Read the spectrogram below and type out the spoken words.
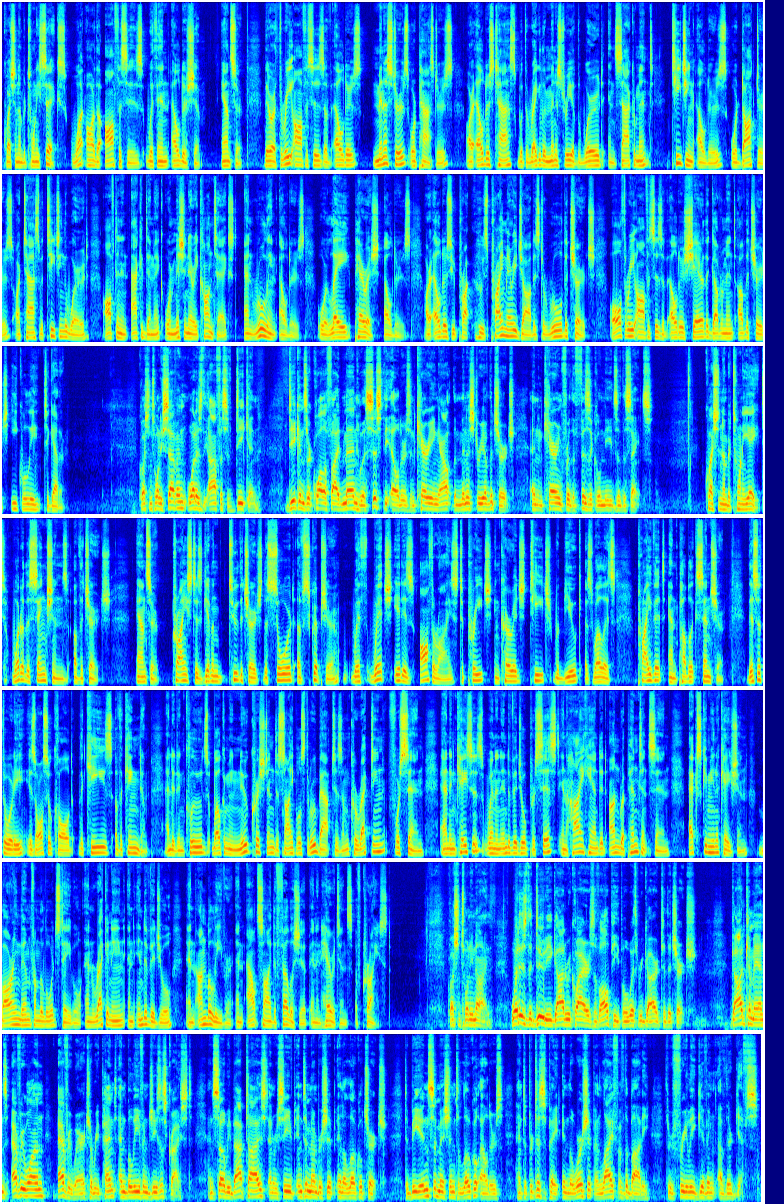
Question number 26. What are the offices within eldership? Answer. There are three offices of elders Ministers or pastors are elders tasked with the regular ministry of the word and sacrament, Teaching elders or doctors are tasked with teaching the word, often in academic or missionary context, and ruling elders or lay parish elders are elders who pri- whose primary job is to rule the church. All three offices of elders share the government of the church equally together. Question 27 What is the office of deacon? Deacons are qualified men who assist the elders in carrying out the ministry of the church and in caring for the physical needs of the saints. Question number 28 What are the sanctions of the church? Answer Christ has given to the church the sword of Scripture with which it is authorized to preach, encourage, teach, rebuke, as well as private and public censure. This authority is also called the keys of the kingdom, and it includes welcoming new Christian disciples through baptism, correcting for sin, and in cases when an individual persists in high handed, unrepentant sin, excommunication, barring them from the Lord's table, and reckoning an individual an unbeliever and outside the fellowship and inheritance of Christ. Question 29. What is the duty God requires of all people with regard to the church? God commands everyone everywhere to repent and believe in Jesus Christ, and so be baptized and received into membership in a local church, to be in submission to local elders, and to participate in the worship and life of the body through freely giving of their gifts.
